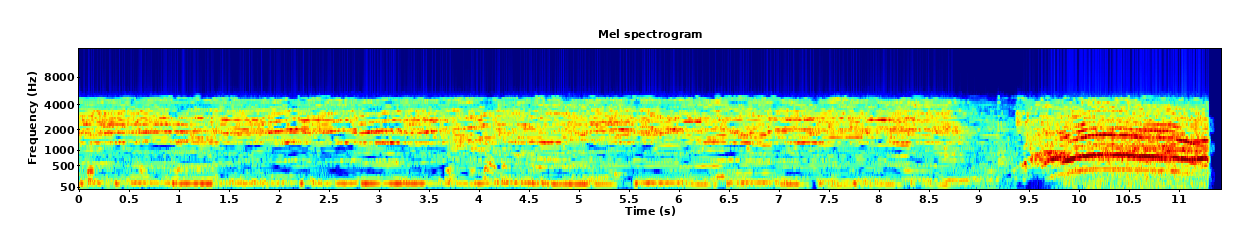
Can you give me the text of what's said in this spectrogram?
Good.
